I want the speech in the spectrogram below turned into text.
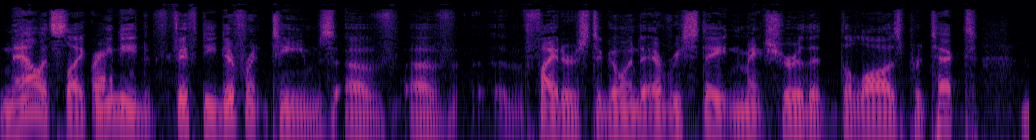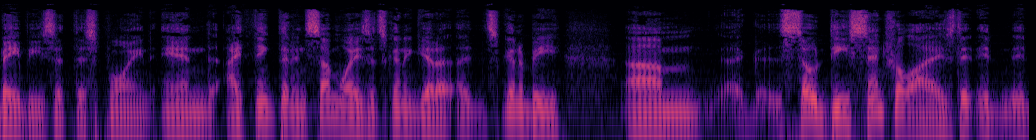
Now it's like right. we need 50 different teams of, of fighters to go into every state and make sure that the laws protect babies at this point. And I think that in some ways it's going to get a, it's going to be um, so decentralized. It, it, it,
